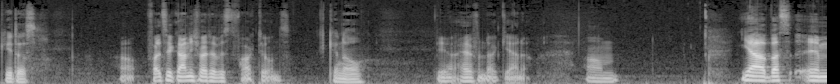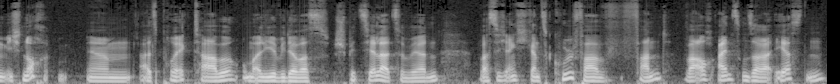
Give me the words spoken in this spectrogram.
geht das. Ja. Falls ihr gar nicht weiter wisst, fragt ihr uns. Genau. Wir helfen da gerne. Ähm, ja, was ähm, ich noch ähm, als Projekt habe, um mal hier wieder was spezieller zu werden, was ich eigentlich ganz cool fa- fand, war auch eins unserer ersten,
